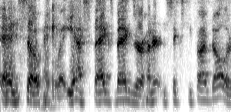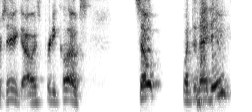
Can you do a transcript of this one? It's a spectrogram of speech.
And so, anyway, yeah, Spags bags are $165. There you go. I was pretty close. So, what did I do?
